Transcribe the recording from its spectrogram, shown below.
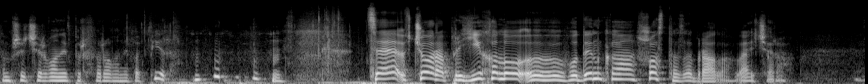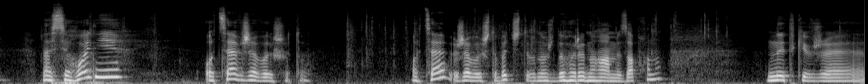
там ще червоний перфорований папір. Це вчора приїхало, е, годинка шоста забрала вечора. На сьогодні оце вже вишито. Оце вже вишито. Бачите, воно ж догори ногами запхано. Нитки вже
